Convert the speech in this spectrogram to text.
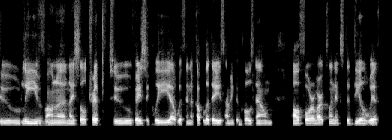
to leave on a nice little trip to basically uh, within a couple of days having to close down all four of our clinics to deal with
